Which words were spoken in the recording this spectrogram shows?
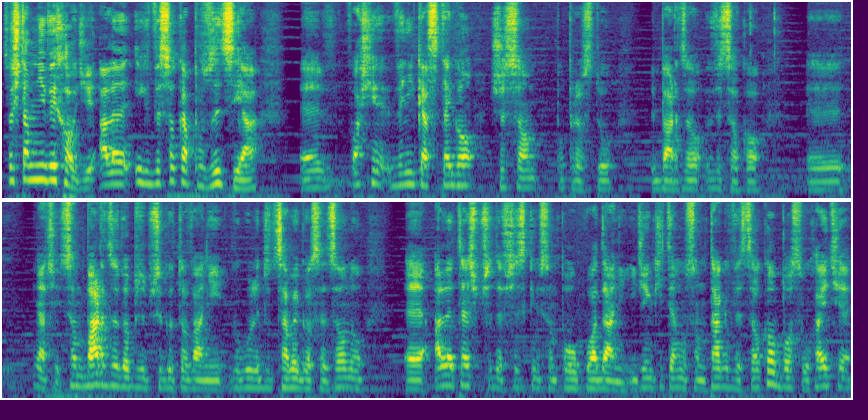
coś tam nie wychodzi, ale ich wysoka pozycja e, właśnie wynika z tego, że są po prostu bardzo wysoko e, inaczej, są bardzo dobrze przygotowani w ogóle do całego sezonu, e, ale też przede wszystkim są poukładani i dzięki temu są tak wysoko, bo słuchajcie,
